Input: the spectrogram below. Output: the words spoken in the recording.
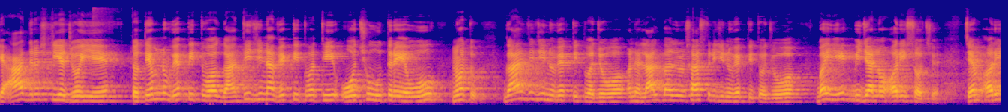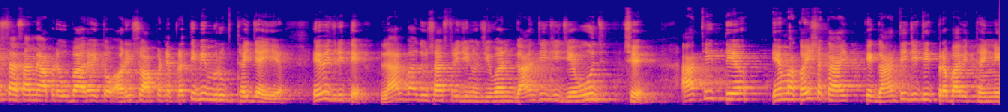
કે આ દ્રષ્ટિએ જોઈએ તો તેમનું વ્યક્તિત્વ ગાંધીજીના વ્યક્તિત્વથી ઓછું ઉતરે એવું નહોતું ગાંધીજીનું વ્યક્તિત્વ જુઓ અને લાલ બહાદુર શાસ્ત્રીજીનું વ્યક્તિત્વ જુઓ ભાઈ એકબીજાનો અરીસો છે જેમ અરીસા સામે આપણે ઊભા રહી તો અરીસો આપણને પ્રતિબિંબરૂપ થઈ જાય છે એવી જ રીતે લાલ બહાદુર શાસ્ત્રીજીનું જીવન ગાંધીજી જેવું જ છે આથી તે એમાં કહી શકાય કે ગાંધીજીથી જ પ્રભાવિત થઈને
